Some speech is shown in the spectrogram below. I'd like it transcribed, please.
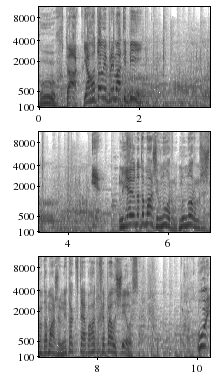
Фух, так. Я готовий приймати бій. Е, ну я його надамажив, норм. Ну норм же ж надамажив. Не так в тебе багато хп лишилося. Ой!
